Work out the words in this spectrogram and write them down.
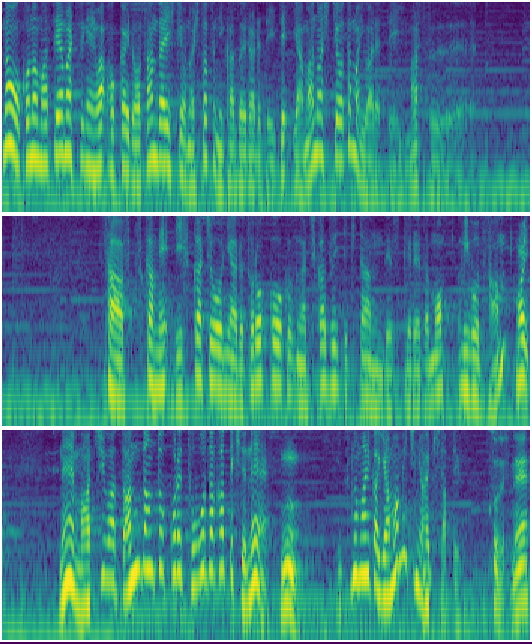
なおこの松山湿原は北海道三大秘境の一つに数えられていて山の秘境とも言われています。さあ2日目美深町にあるトロッコ王国が近づいてきたんですけれども海坊主さん。はい。ね街はだんだんとこれ遠ざかってきてね。うん。いつの間にか山道に入ってきたっていう、そうですね。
